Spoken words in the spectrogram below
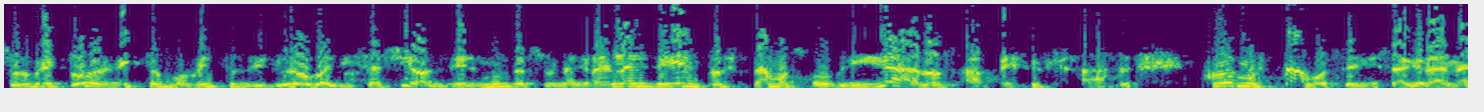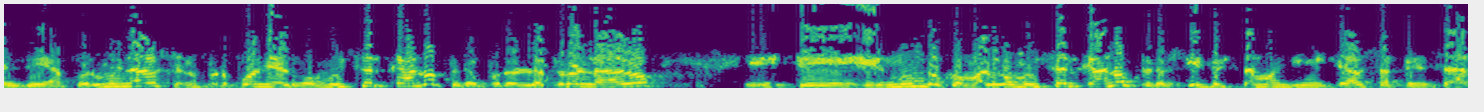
sobre todo en estos momentos de globalización. El mundo es una gran aldea, entonces estamos obligados a pensar cómo estamos en esa gran aldea. Por un lado se nos propone algo muy cercano, pero por el otro lado, este, el mundo como algo muy cercano, pero siempre estamos limitados a pensar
